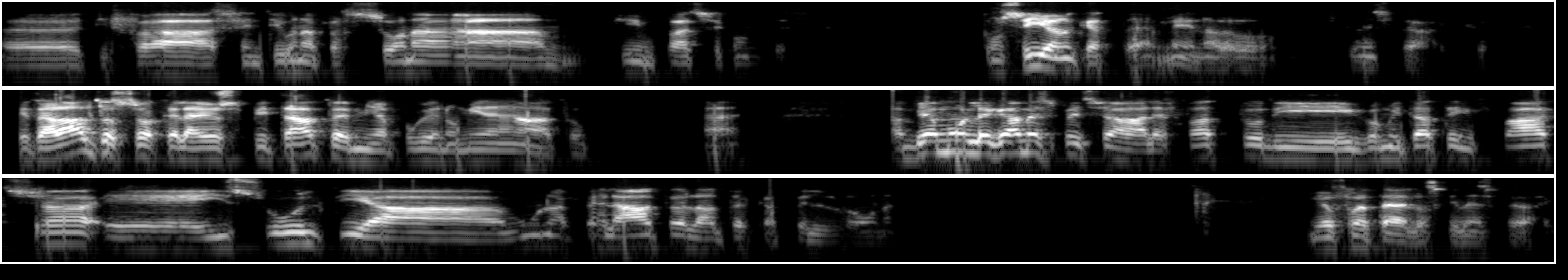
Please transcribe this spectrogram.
eh, ti fa sentire una persona più in pace con te. Consiglio anche a te, menalo, Steven Strike. E tra l'altro so che l'hai ospitato e mi ha pure nominato. Eh. Abbiamo un legame speciale fatto di gomitate in faccia e insulti a uno è pelato e l'altro è cappellone. Mio fratello Steven Strike.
